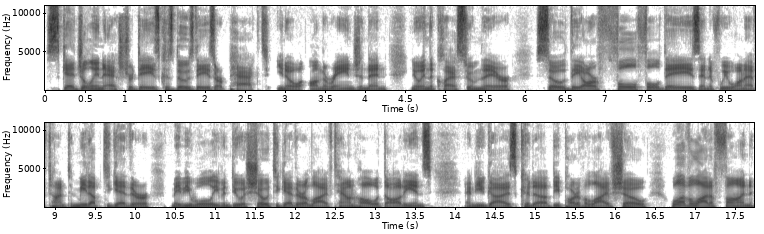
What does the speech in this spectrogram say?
schedule in extra days because those days are packed you know on the range and then you know in the classroom there. So they are full full days and if we want to have time to meet up together maybe we'll even do a show together a live town hall with the audience and you guys could uh, be part of a live show. We'll have a lot of fun.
